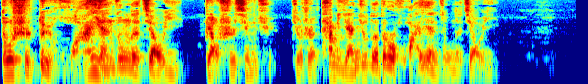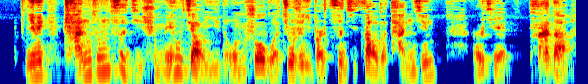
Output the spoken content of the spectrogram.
都是对华严宗的教义表示兴趣，就是他们研究的都是华严宗的教义。因为禅宗自己是没有教义的，我们说过，就是一本自己造的《坛经》，而且他的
